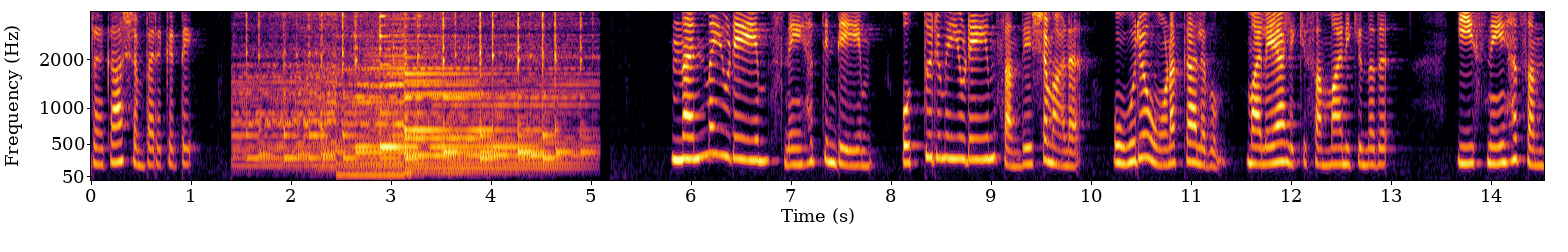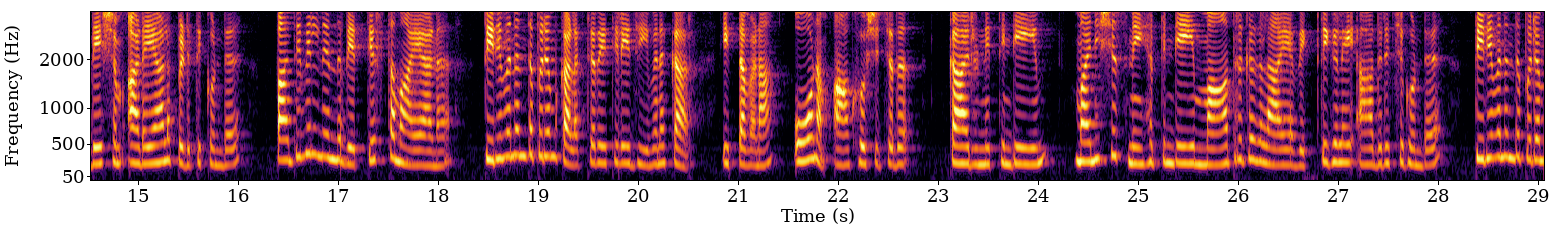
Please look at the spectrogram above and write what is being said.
പ്രകാശം പരക്കട്ടെ. നന്മയുടെയും സ്നേഹത്തിന്റെയും ഒത്തൊരുമയുടെയും സന്ദേശമാണ് ഓരോ ഓണക്കാലവും മലയാളിക്ക് സമ്മാനിക്കുന്നത്. ഈ സ്നേഹ സന്ദേശം അടയാളപ്പെടുത്തിക്കൊണ്ട് പതിവിൽ നിന്ന് വ്യത്യസ്തമായാണ് തിരുവനന്തപുരം കളക്ടറേറ്റിലെ ജീവനക്കാർ ഇത്തവണ ഓണം ആഘോഷിച്ചത്. കാരുണ്യത്തിന്റെയും മനുഷ്യ സ്നേഹത്തിന്റെയും മാതൃകകളായ വ്യക്തികളെ ആദരിച്ചുകൊണ്ട് തിരുവനന്തപുരം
